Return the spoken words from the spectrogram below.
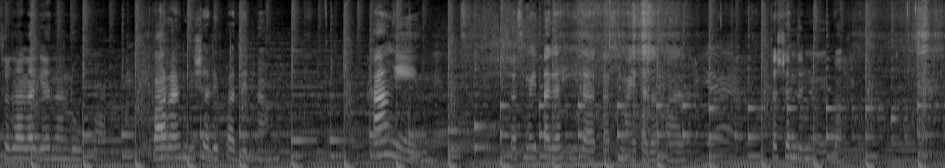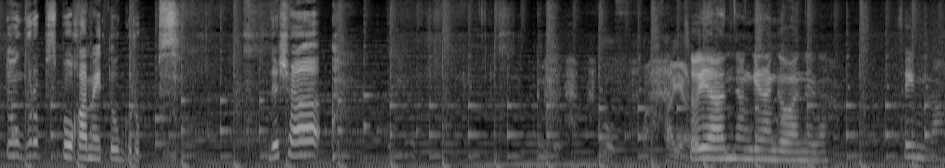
So, lalagyan ng lupa. Para hindi siya lipadin ng hangin. Tapos may tagahila, tapos may tagapala. Tapos yun yung iba. Two groups po kami, two groups. Hindi siya... So, yan ang ginagawa nila. Same lang.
